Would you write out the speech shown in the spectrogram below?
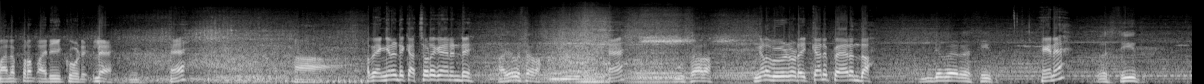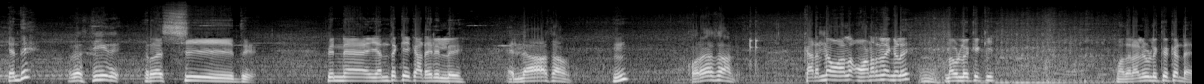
മലപ്പുറം അരീക്കോട് അല്ലേ ഏ? ആ. അപ്പോൾ എങ്ങനെയുണ്ട്? കച്ചവടം എങ്ങനെയുണ്ട്? അത് ഉഷാറാ. ഏ? ഉഷാറാ. നിങ്ങളെ വീടോടെ ഇക്കാന്റെ പേരെന്താ? എന്റെ പേര് റഷീദ് എങ്ങനെ? റഷീദ് എന്ത്? റസീദ്. റഷീദ്. പിന്നെ എന്തൊക്കെ ഈ കടയിലുള്ളത്? എല്ലാ സാധനം? കുറേ സാധനം. കടന്റെ ഓണറല്ല നിങ്ങൾ എന്നാ ഉള്ളിലേക്ക് മുതലാളി ഉള്ളിക്കണ്ടേ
